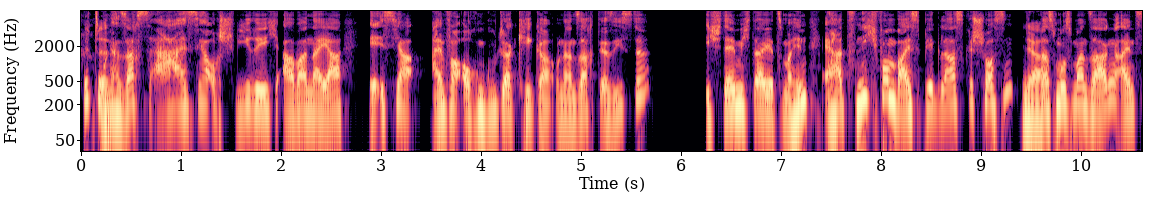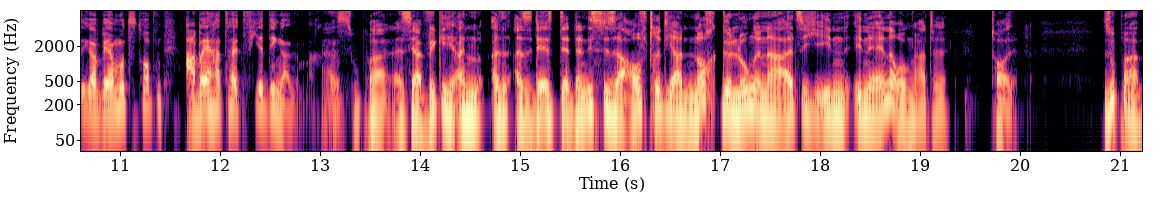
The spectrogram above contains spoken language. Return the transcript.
Bitte. Und dann sagst du, ah, ist ja auch schwierig, aber naja, er ist ja einfach auch ein guter Kicker. Und dann sagt er, siehst du, ich stelle mich da jetzt mal hin. Er hat es nicht vom Weißbierglas geschossen, ja. das muss man sagen, einziger Wermutstropfen, aber er hat halt vier Dinger gemacht. Ja, super, das ist ja wirklich ein, also der, der, dann ist dieser Auftritt ja noch gelungener, als ich ihn in Erinnerung hatte. Toll. Super.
